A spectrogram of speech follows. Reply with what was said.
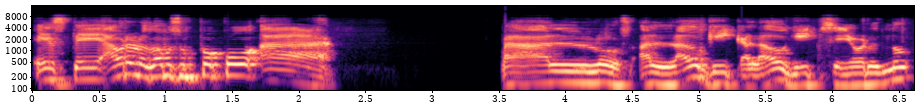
Este, ahora nos vamos un poco a, a los, al lado geek, al lado geek, señores, ¿no?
